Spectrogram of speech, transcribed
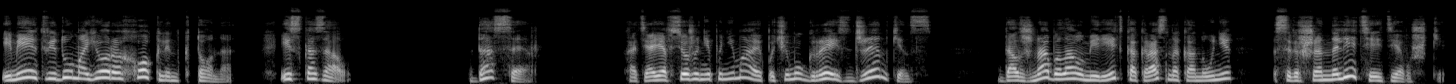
имеет в виду майора Хоклингтона, и сказал, «Да, сэр, хотя я все же не понимаю, почему Грейс Дженкинс должна была умереть как раз накануне совершеннолетия девушки».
